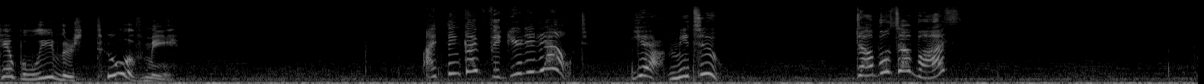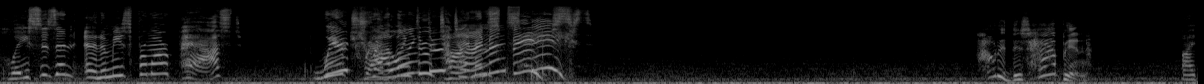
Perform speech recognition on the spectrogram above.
Can't believe there's two of me. I think I figured it out. Yeah, me too. Doubles of us? Places and enemies from our past? We're, traveling, through, time, and space. How did this happen? I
